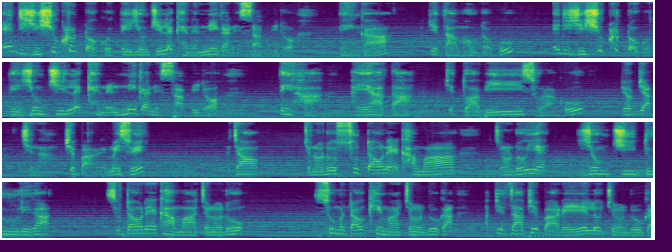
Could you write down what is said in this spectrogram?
အဲ့ဒီယေရှုခရစ်တော်ကိုသင်ယုံကြည်လက်ခံတဲ့နေ့ကနေစပြီးတော့သင်ကအပြစ်သားမဟုတ်တော့ဘူးအဲ့ဒီယေရှုခရစ်တော်ကိုသင်ယုံကြည်လက်ခံတဲ့နေ့ကနေစပြီးတော့သင်ဟာဖျားသားဖြစ်သွားပြီဆိုတာကိုပြောပြချင်တာဖြစ်ပါတယ်မိတ်ဆွေအကြောင်းကျွန်တော်တို့ဆုတောင်းတဲ့အခါမှာကျွန်တော်တို့ရဲ့ ယုံကြည်သူတွေကဆုတောင်းတဲ့အခါမှာကျွန်တော်တို့ဆုမတောင်းခင်မှာကျွန်တော်တို့ကအပြစ်သားဖြစ်ပါတယ်လို့ကျွန်တော်တို့က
